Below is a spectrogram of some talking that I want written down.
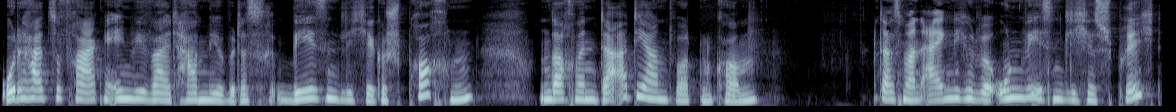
oder halt zu fragen, inwieweit haben wir über das Wesentliche gesprochen und auch wenn da die Antworten kommen, dass man eigentlich über Unwesentliches spricht,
